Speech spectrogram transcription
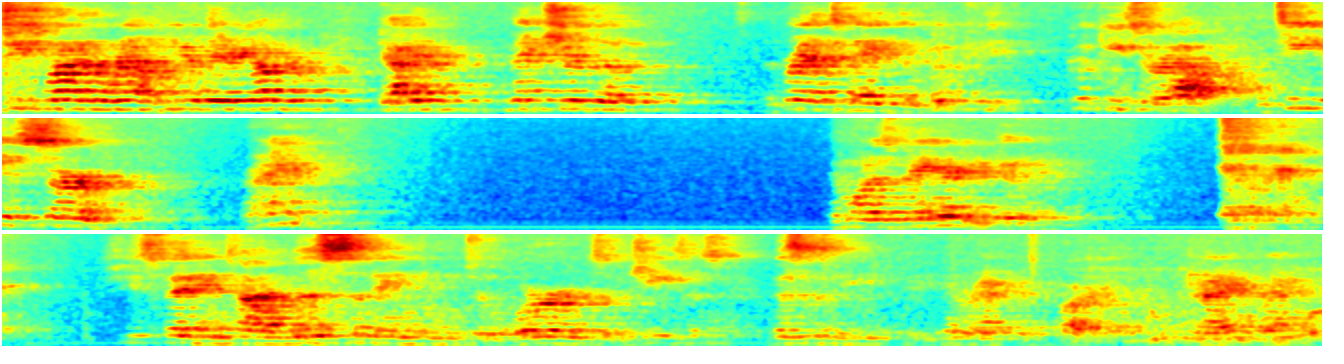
She's running around here, there, yonder. Gotta make sure the, the bread's made, the cookie, cookies are out, the tea is served, right? And what is Mary doing? She's spending time listening to the words of Jesus. This is the interactive part. Right? right?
